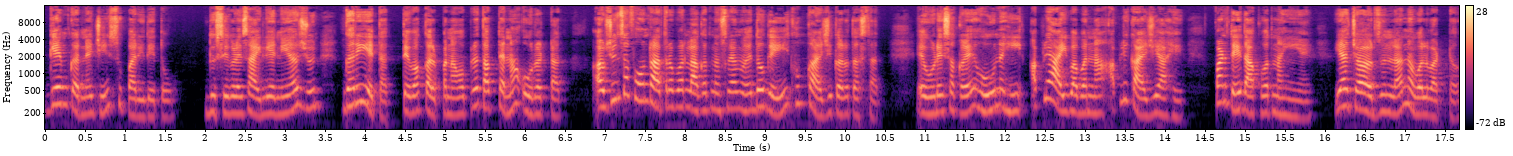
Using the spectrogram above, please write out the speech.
गेम करण्याची सुपारी देतो. दुसरीकडे सायली आणि अर्जुन घरी येतात तेव्हा कल्पना व प्रताप त्यांना ओरडतात. अर्जुनचा फोन रात्रभर लागत नसल्यामुळे दोघेही खूप काळजी करत असतात. एवढे सगळे होऊनही आपल्या आईबाबांना आपली काळजी आहे पण ते दाखवत नाहीये याच्या अर्जुनला नवल वाटतं.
